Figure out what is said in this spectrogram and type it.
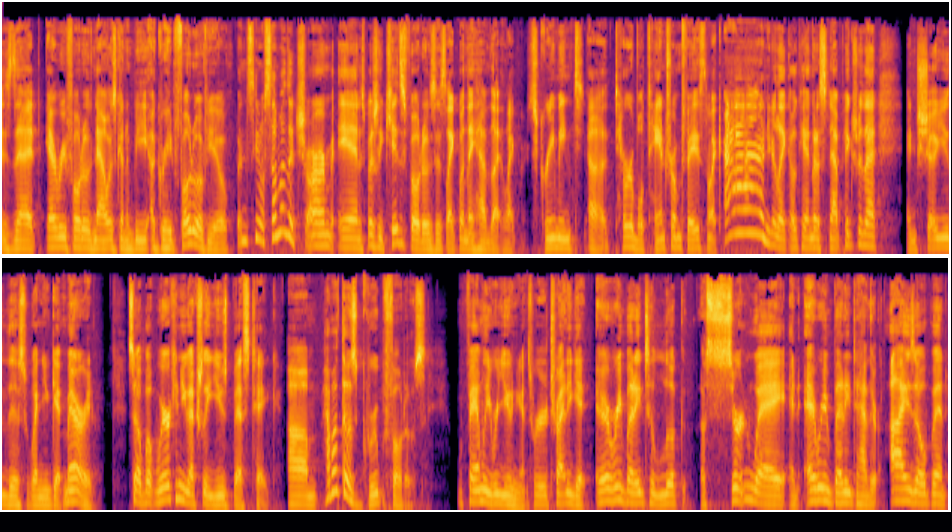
is that every photo now is going to be a great photo of you. And you know, some of the charm and especially kids' photos is like when they have that like screaming, uh, terrible tantrum face. And like ah, and you're like, okay, I'm going to snap picture of that and show you this when you get married. So, but where can you actually use Best Take? Um, how about those group photos? Family reunions where you're trying to get everybody to look a certain way and everybody to have their eyes open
